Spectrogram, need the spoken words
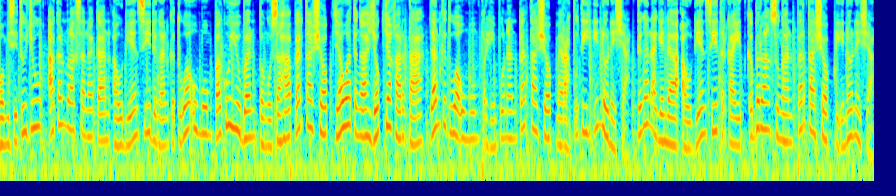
Komisi 7 akan melaksanakan audiensi dengan Ketua Umum Paguyuban Pengusaha Pertashop Jawa Tengah Yogyakarta dan Ketua Umum Perhimpunan Pertashop Merah Putih Indonesia dengan agenda audiensi terkait keberlangsungan Pertashop di Indonesia.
